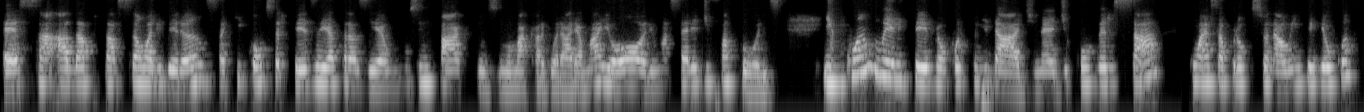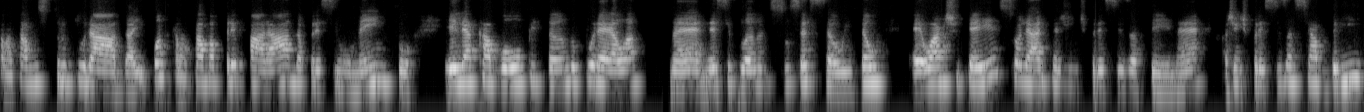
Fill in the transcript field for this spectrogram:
essa adaptação à liderança, que com certeza ia trazer alguns impactos numa carga horária maior e uma série de fatores. E quando ele teve a oportunidade né, de conversar com essa profissional, entender o quanto ela estava estruturada e quanto ela estava preparada para esse momento, ele acabou optando por ela, né, nesse plano de sucessão. Então, eu acho que é esse olhar que a gente precisa ter, né? A gente precisa se abrir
